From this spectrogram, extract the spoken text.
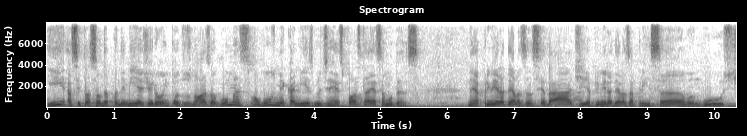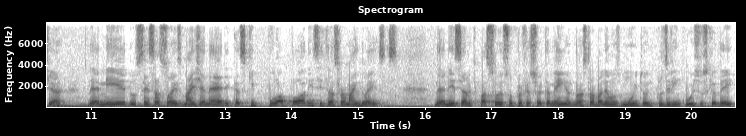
E a situação da pandemia gerou em todos nós algumas, alguns mecanismos de resposta a essa mudança. Né? A primeira delas, ansiedade, a primeira delas, apreensão, angústia, né? medo, sensações mais genéricas que podem se transformar em doenças. Né? Nesse ano que passou, eu sou professor também, nós trabalhamos muito, inclusive em cursos que eu dei,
